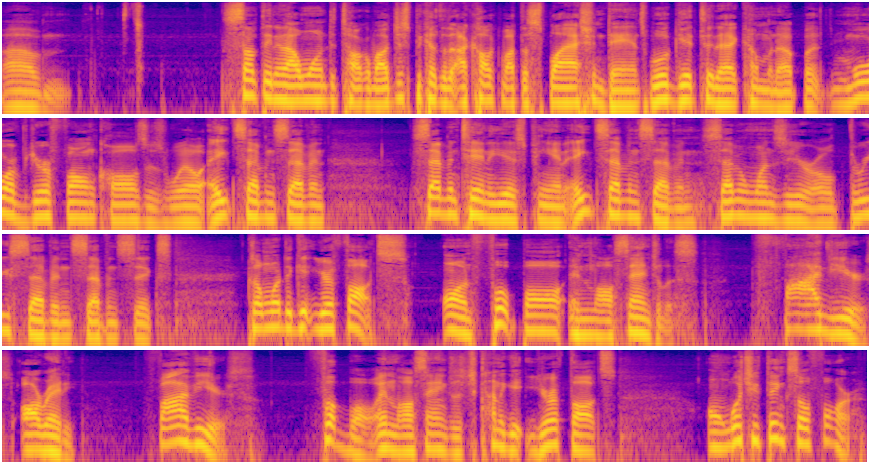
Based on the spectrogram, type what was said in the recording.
um, something that I wanted to talk about just because the, I talked about the splash and dance. We'll get to that coming up, but more of your phone calls as well. 877 710 ESPN, 877 710 3776. Because I wanted to get your thoughts on football in Los Angeles. Five years already. Five years. Football in Los Angeles. Just kind of get your thoughts on what you think so far.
